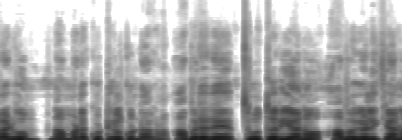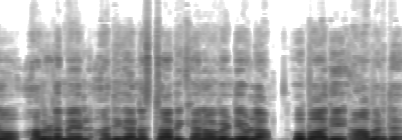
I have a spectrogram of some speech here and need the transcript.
കഴിവും നമ്മുടെ കുട്ടികൾക്കുണ്ടാകണം. അവരെ തൂത്തെറിയാനോ അവഗണിക്കാനോ അവരുടെ മേൽ അധികാരം സ്ഥാപിക്കാനോ വേണ്ടിയുള്ള ഉപാധി ആവരുത്.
